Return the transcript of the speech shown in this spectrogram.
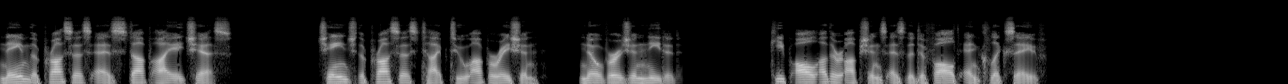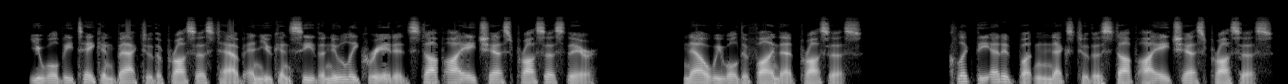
Name the process as Stop IHS. Change the process type to Operation, no version needed. Keep all other options as the default and click Save. You will be taken back to the Process tab and you can see the newly created Stop IHS process there. Now we will define that process. Click the Edit button next to the Stop IHS process.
